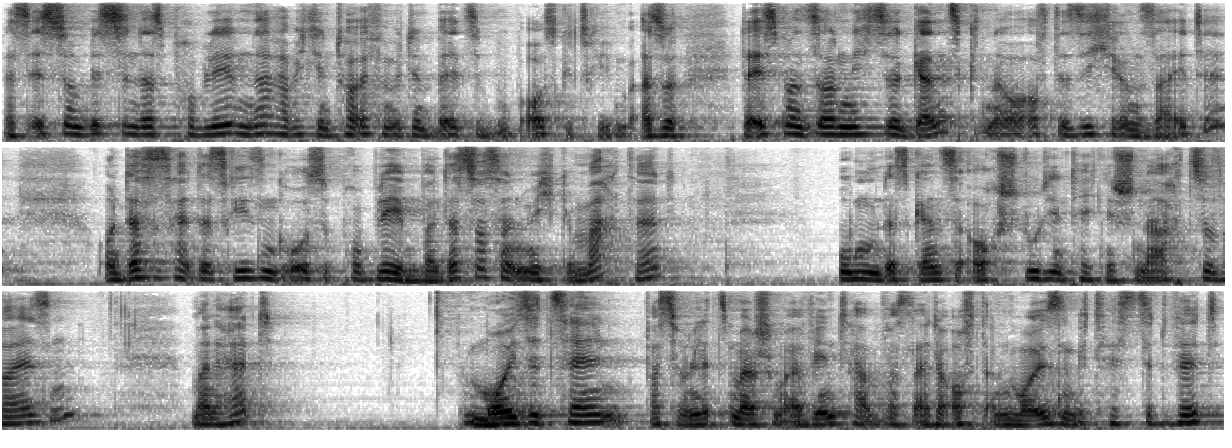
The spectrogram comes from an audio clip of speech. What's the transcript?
Das ist so ein bisschen das Problem, ne? habe ich den Teufel mit dem Belzebub ausgetrieben. Also da ist man so nicht so ganz genau auf der sicheren Seite. Und das ist halt das riesengroße Problem, weil das, was man nämlich gemacht hat, um das Ganze auch studientechnisch nachzuweisen, man hat Mäusezellen, was wir beim letzten Mal schon erwähnt haben, was leider oft an Mäusen getestet wird,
